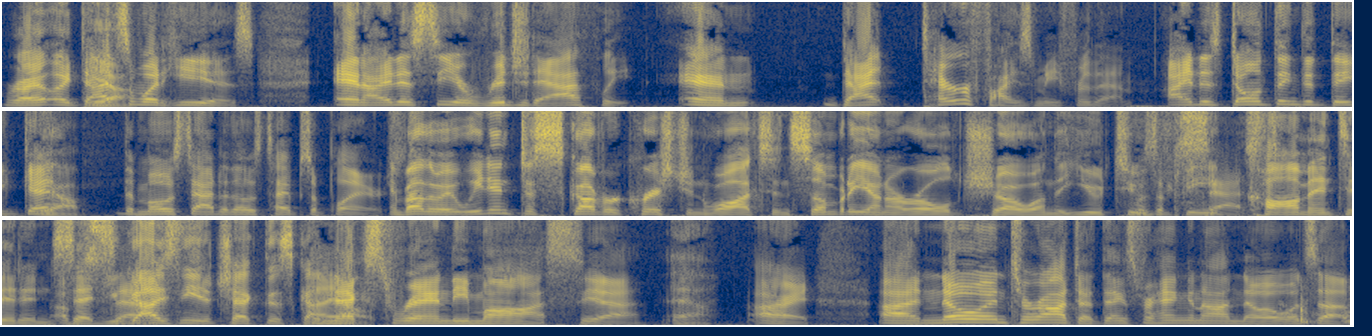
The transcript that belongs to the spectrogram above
right? Like that's Yeah. what he is, and I just see a rigid athlete, and that terrifies me for them. I just don't think that they get Yeah. the most out of those types of players. And by the way, we didn't discover Christian Watson. Somebody on our old show on the YouTube Was feed commented and said, "You guys need to check this guy the next out." Randy Moss, yeah. Yeah. All right. Uh, Noah in Toronto. Thanks for hanging on, Noah. What's up?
